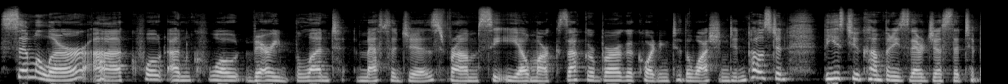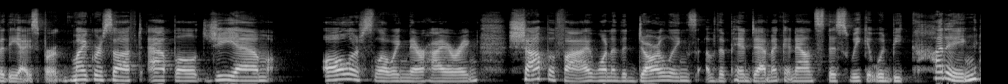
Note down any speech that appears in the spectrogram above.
similar, uh, quote unquote, very blunt messages from CEO Mark Zuckerberg Zuckerberg, according to the Washington Post. And these two companies, they're just the tip of the iceberg. Microsoft, Apple, GM, all are slowing their hiring. Shopify, one of the darlings of the pandemic, announced this week it would be cutting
